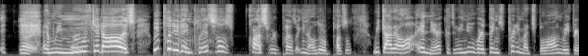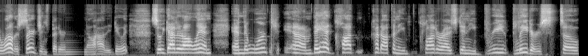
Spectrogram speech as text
right. and we moved right. it all as we put it in place. Those crossword puzzle, you know, a little puzzle. We got it all in there because we knew where things pretty much belong. We figured, well, the surgeons better know how to do it. So we got it all in, and there weren't. Um, they had clot, cut off any cauterized any ble- bleeders, so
